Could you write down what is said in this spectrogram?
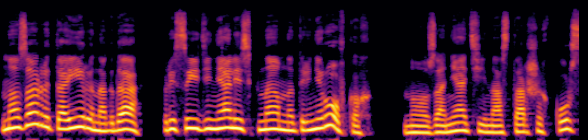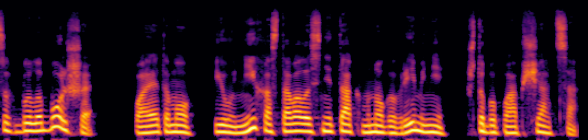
Назар и Таир иногда присоединялись к нам на тренировках, но занятий на старших курсах было больше, поэтому и у них оставалось не так много времени, чтобы пообщаться.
